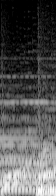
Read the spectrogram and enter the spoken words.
you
